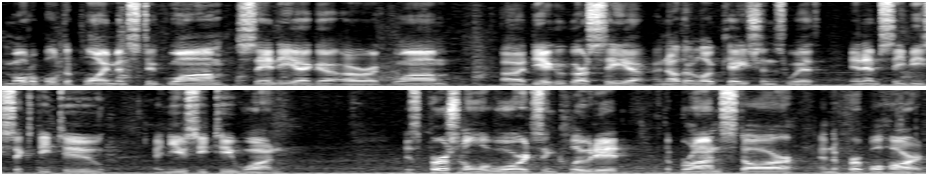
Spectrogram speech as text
multiple deployments to Guam, San Diego, or Guam, uh, Diego Garcia, and other locations with NMCB 62 and UCT 1. His personal awards included the Bronze Star and the Purple Heart.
